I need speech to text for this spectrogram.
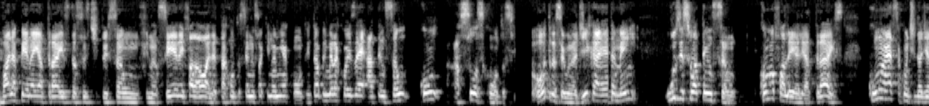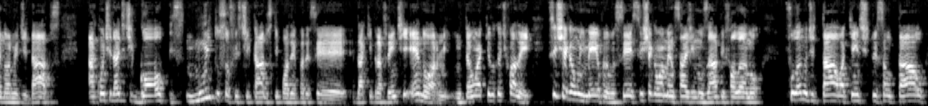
vale a pena ir atrás da sua instituição financeira e falar, olha, está acontecendo isso aqui na minha conta. Então a primeira coisa é atenção com as suas contas. Outra segunda dica é também use sua atenção. Como eu falei ali atrás, com essa quantidade enorme de dados, a quantidade de golpes muito sofisticados que podem aparecer daqui para frente é enorme. Então é aquilo que eu te falei. Se chegar um e-mail para você, se chegar uma mensagem no Zap falando fulano de tal, aqui é a instituição tal,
